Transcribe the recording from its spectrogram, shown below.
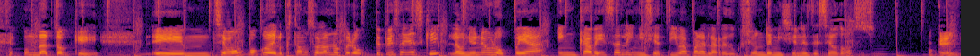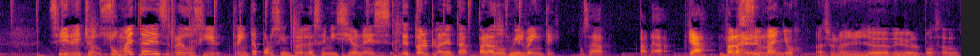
un dato que eh, se va un poco de lo que estamos hablando, pero Pepe, ¿sabías que la Unión Europea encabeza la iniciativa para la reducción de emisiones de CO2? Ok. Sí, de hecho, su meta es reducir 30% de las emisiones de todo el planeta para 2020. O sea, para ya, para okay. hace un año. Hace un año ya debió haber pasado.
